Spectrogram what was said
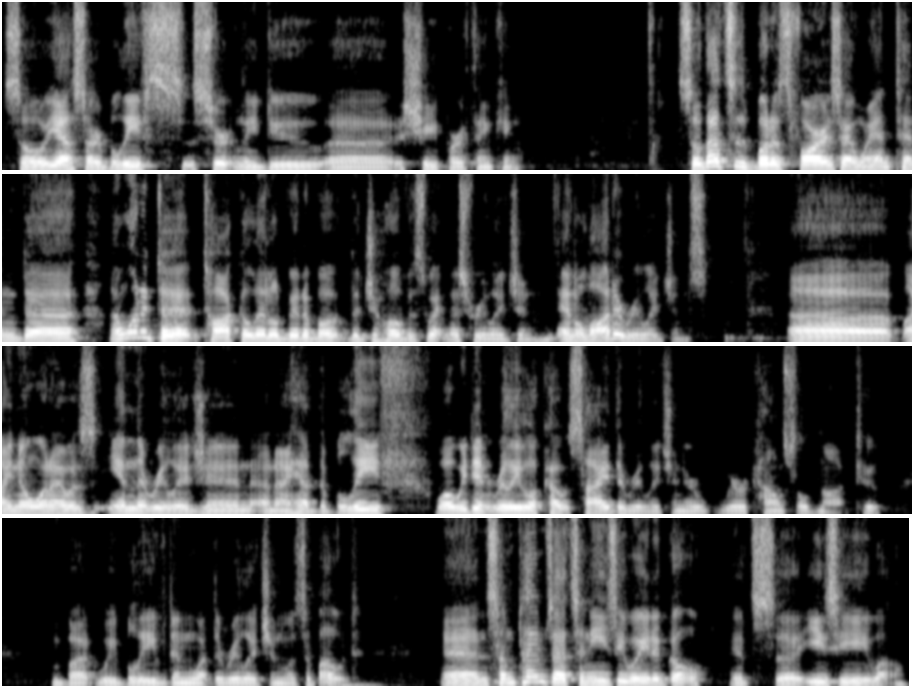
So, yes, our beliefs certainly do uh, shape our thinking. So that's about as far as I went. And uh, I wanted to talk a little bit about the Jehovah's Witness religion and a lot of religions uh, I know when I was in the religion and I had the belief, well, we didn't really look outside the religion, or we were counseled not to, but we believed in what the religion was about. And sometimes that's an easy way to go. It's uh, easy, well,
